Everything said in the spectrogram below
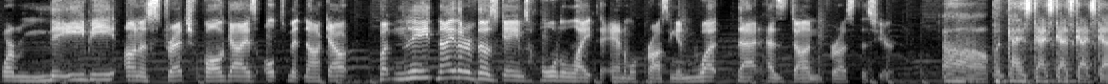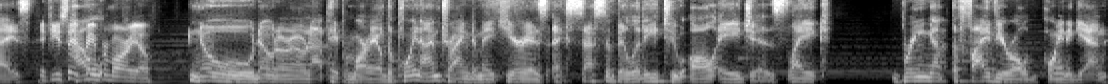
or maybe on a stretch, Fall Guys Ultimate Knockout. But ne- neither of those games hold a light to Animal Crossing and what that has done for us this year. Oh, but guys, guys, guys, guys, guys. If you say How- Paper Mario, No, no, no, no, not Paper Mario. The point I'm trying to make here is accessibility to all ages. Like bringing up the five year old point again.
